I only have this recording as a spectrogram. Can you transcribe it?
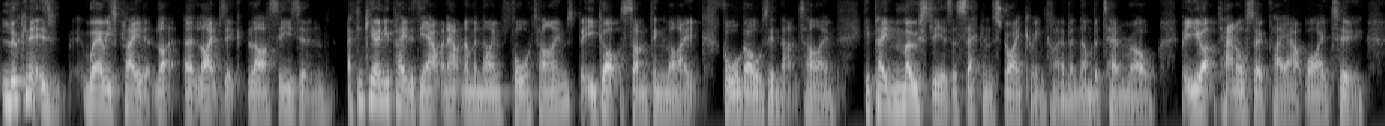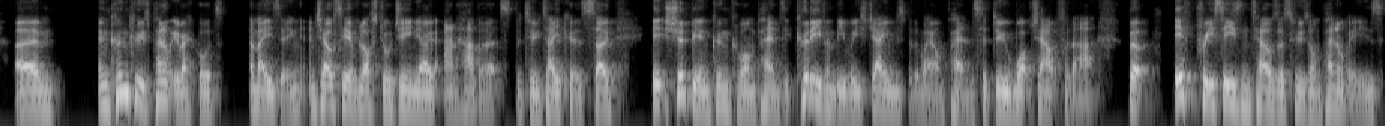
Looking at his where he's played at, Le- at Leipzig last season, I think he only played as the out and out number nine four times, but he got something like four goals in that time. He played mostly as a second striker in kind of a number ten role, but you can also play out wide too. Um, and Nkunku's penalty records amazing, and Chelsea have lost Jorginho and Havertz, the two takers. So it should be Nkunku on pens. It could even be Reece James, by the way, on pens. So do watch out for that. But if preseason tells us who's on penalties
